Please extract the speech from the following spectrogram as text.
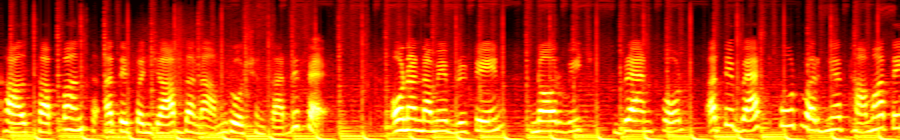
ਖਾਲਸਾ ਪੰਥ ਅਤੇ ਪੰਜਾਬ ਦਾ ਨਾਮ ਰੋਸ਼ਨ ਕਰ ਦਿੱਤਾ ਹੈ। ਉਹਨਾਂ ਨਵੇਂ ਬ੍ਰਿਟੇਨ, ਨਾਰਵਿਚ, ਬ੍ਰੈਂਡਫੋਰਡ ਅਤੇ ਵੈਸਟਫੋਰਟ ਵਰਗੀਆਂ ਥਾਵਾਂ ਤੇ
